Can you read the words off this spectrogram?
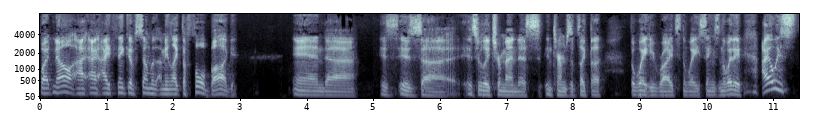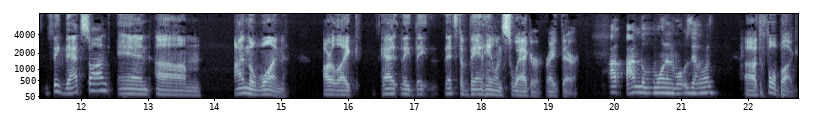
but no, I, I, I think of some of, I mean, like the full bug and, uh, is, is, uh, is really tremendous in terms of like the, the way he writes, and the way he sings and the way they, I always think that song and, um, I'm the one are like, they, they, that's the Van Halen swagger right there. I, I'm the one, and what was the other one? Uh, the full bug.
